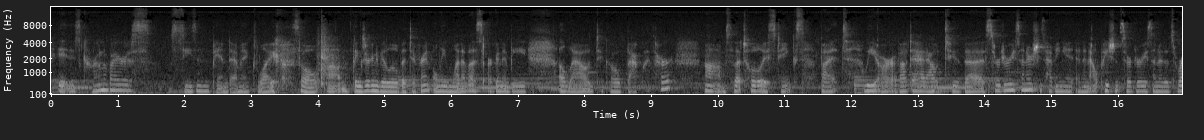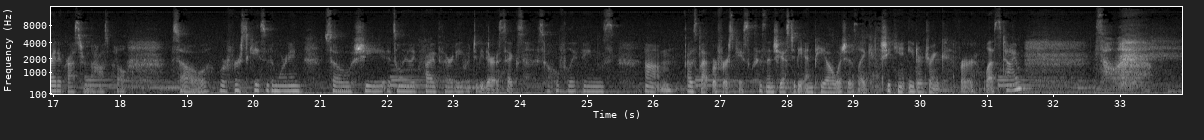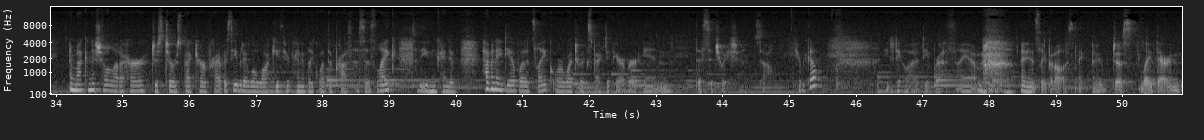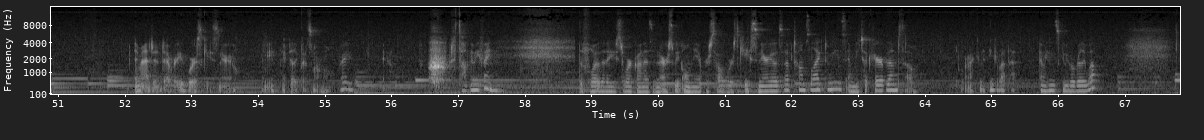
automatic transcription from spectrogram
It is coronavirus season pandemic life so um, things are going to be a little bit different. Only one of us are going to be allowed to go back with her um, so that totally stinks. But we are about to head out to the surgery center. She's having it at an outpatient surgery center that's right across from the hospital so we're first case of the morning so she it's only like 5:30. we have to be there at 6 so hopefully things um, I was glad we're first case because then she has to be NPO, which is like she can't eat or drink for less time. So I'm not gonna show a lot of her just to respect her privacy, but I will walk you through kind of like what the process is like so that you can kind of have an idea of what it's like or what to expect if you're ever in this situation. So here we go. I need to take a lot of deep breaths. I am, I didn't sleep at all this night. I just laid there and imagined every worst case scenario. I mean, I feel like that's normal, right? Yeah. But it's all gonna be fine. The floor that I used to work on as a nurse, we only ever saw worst case scenarios of tonsillectomies and we took care of them, so we're not gonna think about that. Everything's gonna go really well.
